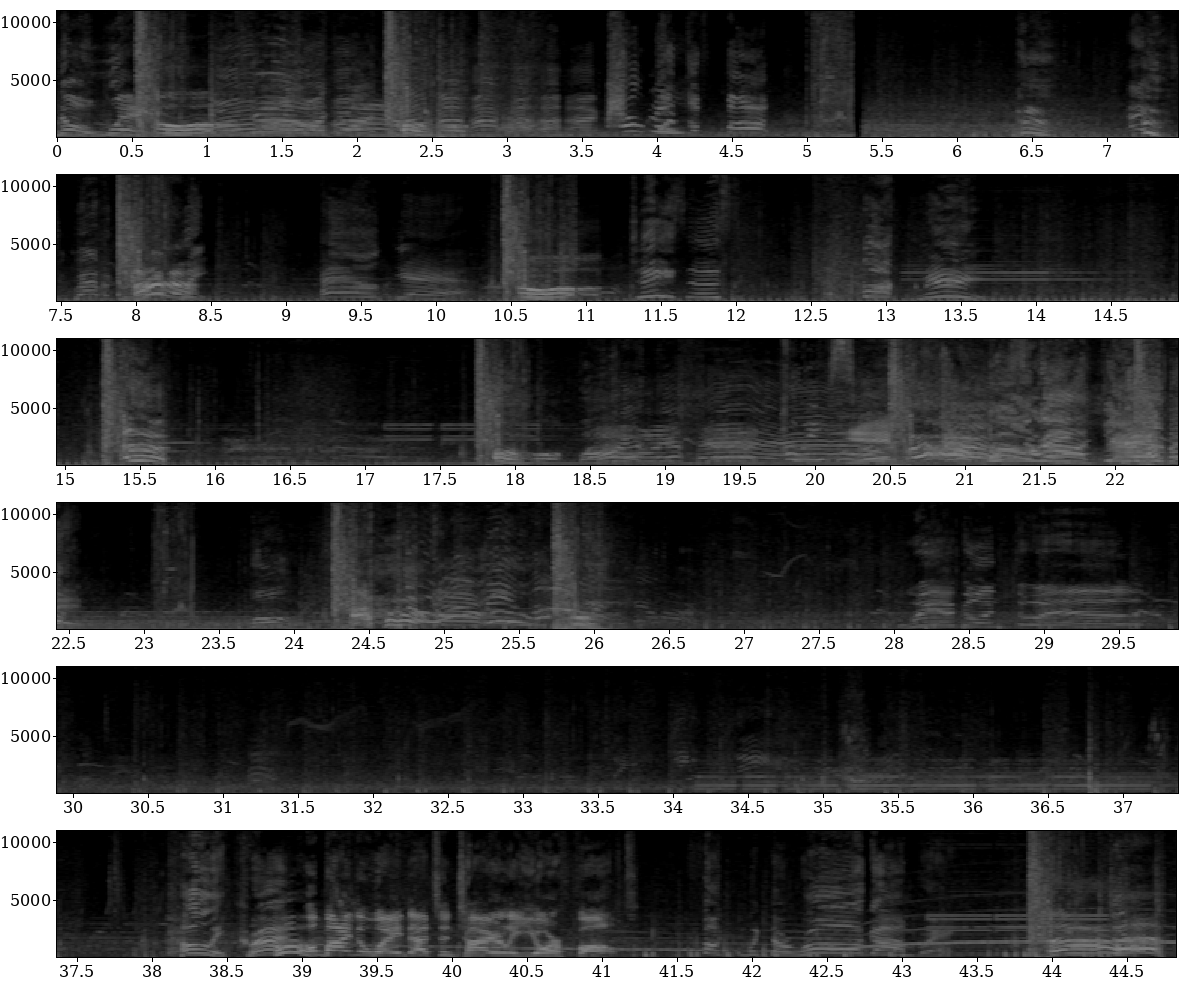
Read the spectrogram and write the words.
No way! Holy crap! Oh, by the way, that's entirely your fault. With the wrong hombre! Ah! Uh,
